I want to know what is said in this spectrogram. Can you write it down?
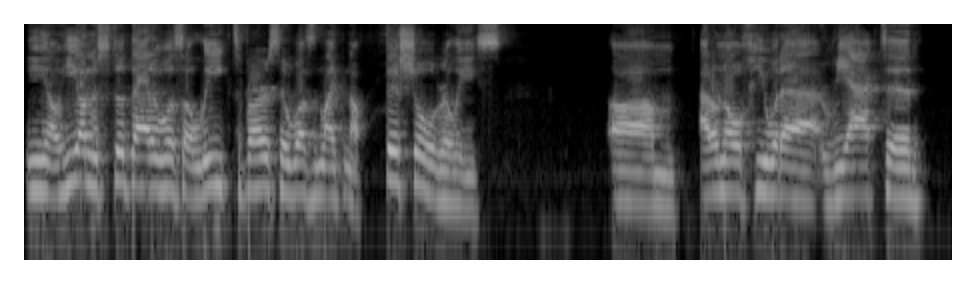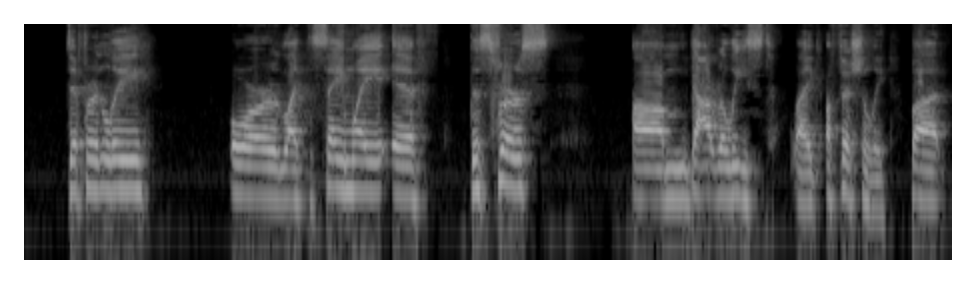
you know, he understood that it was a leaked verse. It wasn't like an official release. Um, I don't know if he would have reacted differently or like the same way if this verse um, got released like officially. But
